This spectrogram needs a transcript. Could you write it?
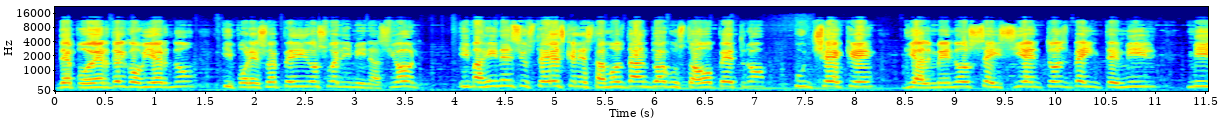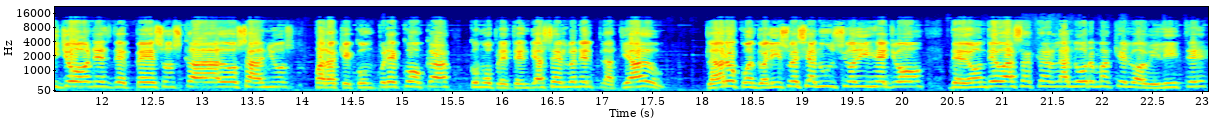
de poder del gobierno y por eso he pedido su eliminación. Imagínense ustedes que le estamos dando a Gustavo Petro un cheque de al menos 620 mil millones de pesos cada dos años para que compre coca como pretende hacerlo en el plateado. Claro, cuando él hizo ese anuncio dije yo, ¿de dónde va a sacar la norma que lo habilite?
